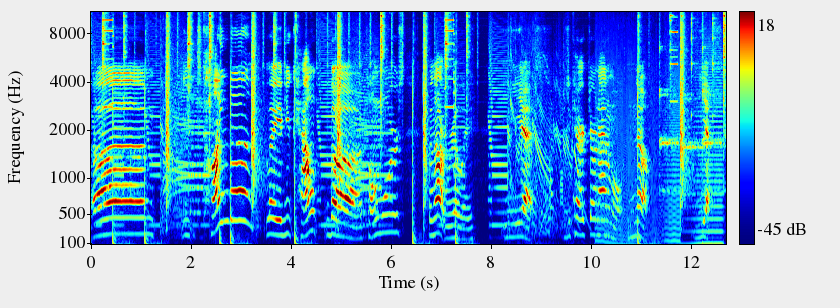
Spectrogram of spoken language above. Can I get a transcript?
Um, kinda. Like, if you count the Clone Wars, but not really. Yes. Is your character an animal? No. Yes.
